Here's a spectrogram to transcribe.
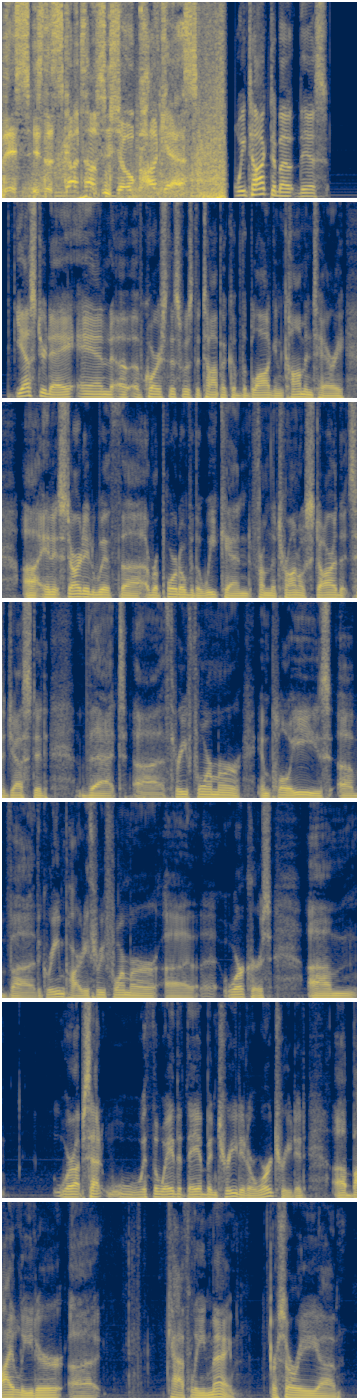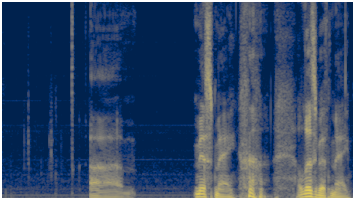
This is the Scott Thompson Show podcast. We talked about this yesterday, and uh, of course, this was the topic of the blog and commentary. Uh, and it started with uh, a report over the weekend from the Toronto Star that suggested that uh, three former employees of uh, the Green Party, three former uh, workers, um, were upset with the way that they have been treated or were treated by leader Kathleen May, or sorry. Um, Miss May, Elizabeth May.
